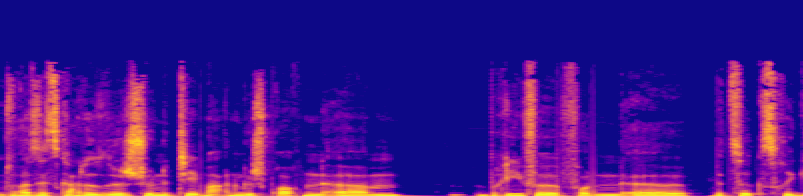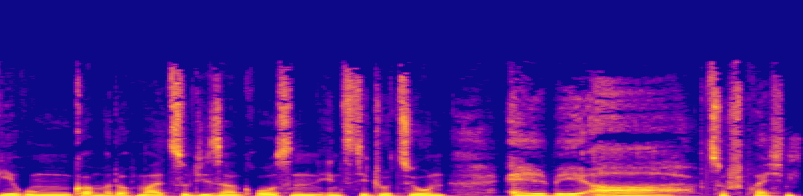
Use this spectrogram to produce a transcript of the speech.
Du hast jetzt gerade so das schöne Thema angesprochen, ähm, Briefe von äh, Bezirksregierungen, kommen wir doch mal zu dieser großen Institution LBA zu sprechen.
